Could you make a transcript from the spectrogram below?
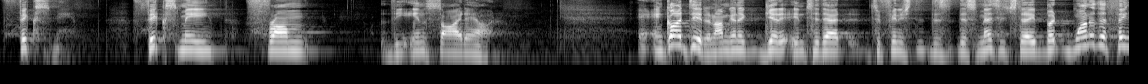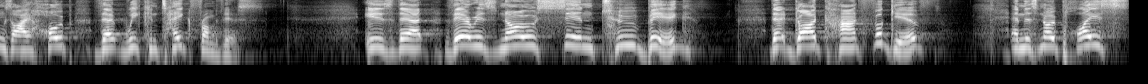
fix me. Fix me from the inside out. And God did, and I'm going to get into that to finish this, this message today. But one of the things I hope that we can take from this is that there is no sin too big that God can't forgive, and there's no place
